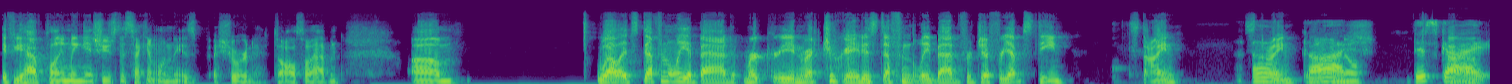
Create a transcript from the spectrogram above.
if you have plumbing issues, the second one is assured to also happen. Um, well, it's definitely a bad Mercury in retrograde is definitely bad for Jeffrey Epstein. Stein. Stein. Oh I don't know. gosh, this guy.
